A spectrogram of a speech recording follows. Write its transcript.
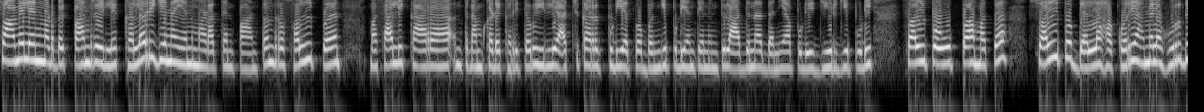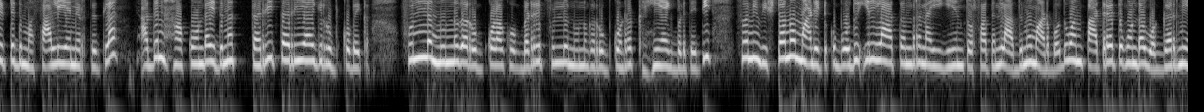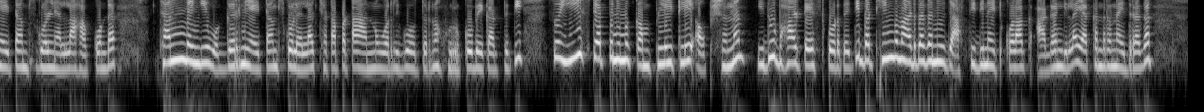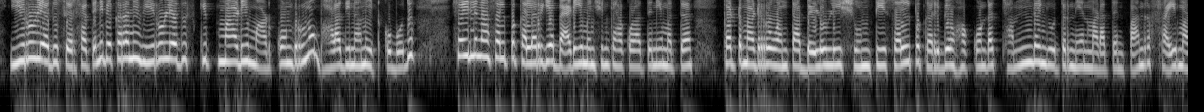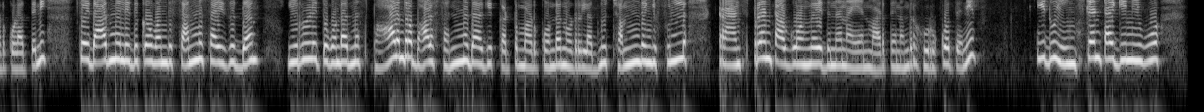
ಸೊ ಆಮೇಲೆ ಏನು ಮಾಡ್ಬೇಕಪ್ಪ ಅಂದ್ರೆ ಇಲ್ಲೇ ಕಲರಿಗೆ ನಾ ಏನು ಮಾಡತ್ತೇನಪ್ಪ ಅಂತಂದ್ರೆ ಸ್ವಲ್ಪ ಮಸಾಲೆ ಖಾರ ಅಂತ ನಮ್ಮ ಕಡೆ ಕರಿತಾರು. ಇಲ್ಲಿ ಅಚ್ಚ ಖಾರದ ಪುಡಿ ಅಥವಾ ಬಂಗಿ ಪುಡಿ ಅಂತ ಏನಂತಿಲ್ಲ ಅದನ್ನ ಧನಿಯಾ ಪುಡಿ, ಜೀರಿಗೆ ಪುಡಿ, ಸ್ವಲ್ಪ ಉಪ್ಪ ಮತ್ತು ಸ್ವಲ್ಪ ಬೆಲ್ಲ ಹಾಕೋರಿ. ಆಮೇಲೆ ಹುರಿದಿಟ್ಟಿದ್ದು ಮಸಾಲೆ ಏನಿರ್ತೈತಲ್ಲ ಅದನ್ನ ಹಾಕೊಂಡ ಇದನ್ನ ತರಿ ತರಿಯಾಗಿ ರುಬ್ಕೋಬೇಕು. ಫುಲ್ ನುಣ್ಣಗೆ ರುಬ್ಕೊಳಕ್ಕೆ ಹೋಗ್ಬೇಡ್ರಿ. ಫುಲ್ ನುಣ್ಣಗೆ ರುಬ್ಕೊಂಡ್ರೆ ಕಹಿಯಾಗಿ ಬಿಡ್ತೈತಿ ಸೊ ನೀವು ಇಷ್ಟನೂ ಮಾಡಿಟ್ಕೋಬಹುದು ಇಲ್ಲ ಅಂತಂದ್ರೆ ನಾ ಈಗ ಏನು ತೋರ್ಸಾತೇನಲ್ಲ, ಅದನ್ನು ಮಾಡ್ಬೋದು. ಒಂದು ಪಾತ್ರೆ ತಗೊಂಡ ಒಗ್ಗರ್ಣಿ ಐಟಮ್ಸ್ಗಳನ್ನೆಲ್ಲ ಹಾಕ್ಕೊಂಡ ಚಂದಂಗಿ ಒಗ್ಗರ್ಣಿ ಐಟಮ್ಸ್ಗಳೆಲ್ಲ ಚಟಪಟ ಅನ್ನೋವರೆಗೂ ಅವ್ರನ್ನ ಹುರ್ಕೋಬೇಕಾಗ್ತೈತಿ. ಸೊ ಈ ಸ್ಟೆಪ್ ನಿಮಗೆ ಕಂಪ್ಲೀಟ್ಲಿ ಆಪ್ಷನ್ ಇದು ಭಾಳ ಟೇಸ್ಟ್ ಕೊಡ್ತೈತಿ. ಬಟ್ ಹಿಂಗೆ ಮಾಡಿದಾಗ ನೀವು ಜಾಸ್ತಿ ದಿನ ಇಟ್ಕೊಳಕ್ ಆಗಂಗಿಲ್ಲ. ಯಾಕಂದ್ರೆ ನಾ ಇದ್ರಾಗ ಈರುಳ್ಳಿ ಅದು ಸೇರ್ಸತ್ತೀನಿ ಬೇಕಾದ್ರೆ ನೀವು ಈರುಳ್ಳಿ ಅದು ಸ್ಕಿಪ್ ಮಾಡಿ ಮಾಡ್ಕೊಂಡ್ರು ಭಾಳ ದಿನಾನು ಇಟ್ಕೋಬೋದು. ಸೊ ಇಲ್ಲಿ ನಾನು ಸ್ವಲ್ಪ ಕಲರ್ಗೆ ಬ್ಯಾಡಿಗೆ ಮೆಣಸಿನ್ಕಾಯಿ ಹಾಕೊಳತ್ತೀನಿ, ಮತ್ತು ಕಟ್ ಮಾಡಿರುವಂಥ ಬೆಳ್ಳುಳ್ಳಿ, ಶುಂಠಿ ಸ್ವಲ್ಪ ಕರಿಬೇವು ಹಾಕೊಂಡ ಚಂದಂಗಿ ಉತ್ತರನ ಏನು ಮಾಡತ್ತೇನಪ್ಪ ಅಂದ್ರೆ ಫ್ರೈ ಮಾಡ್ಕೊಳತ್ತೇನಿ. ಸೊ ಇದಾದ್ಮೇಲೆ ಇದಕ್ಕೆ ಒಂದು ಸಣ್ಣ ಸೈಜದ ಈರುಳ್ಳಿ ತೊಗೊಂಡು ಅದನ್ನ ಭಾಳ ಅಂದ್ರೆ ಭಾಳ ಸಣ್ಣದಾಗಿ ಕಟ್ ಮಾಡ್ಕೊಂಡ ನೋಡ್ರಿ ಅದನ್ನು ಚಂದಂಗಿ ಫುಲ್ ಟ್ರಾನ್ಸ್ಪರೆಂಟ್ ಆಗುವಂಗ ಇದನ್ನ ನಾ ಏನು ಮಾಡ್ತೇನೆ ಅಂದ್ರೆ ಹುರ್ಕೋತೇನೆ. ಇದು ಇನ್ಸ್ಟೆಂಟಾಗಿ ನೀವು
